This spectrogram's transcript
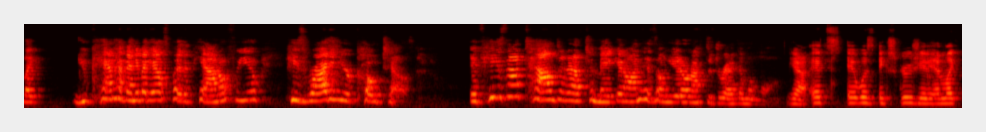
Like you can't have anybody else play the piano for you. He's riding your coattails. If he's not talented enough to make it on his own, you don't have to drag him along. yeah, it's it was excruciating, and like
